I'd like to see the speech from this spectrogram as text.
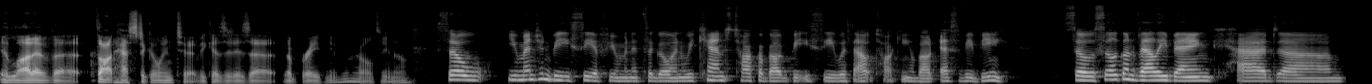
a lot of uh, thought has to go into it because it is a, a brave new world, you know. So you mentioned BEC a few minutes ago, and we can't talk about BEC without talking about SVB. So Silicon Valley Bank had, um,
